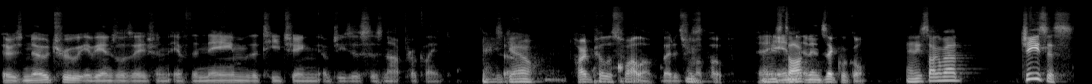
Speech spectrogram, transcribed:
there's no true evangelization if the name, the teaching of Jesus is not proclaimed. there you so- go. Hard pill to swallow, but it's from a pope and he's and talk- an encyclical. And he's talking about Jesus.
